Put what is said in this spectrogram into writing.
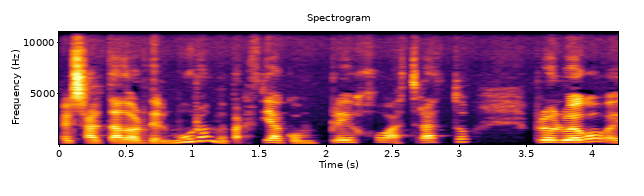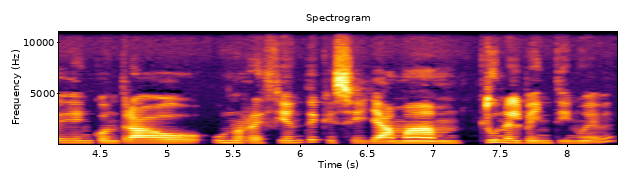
El saltador del muro, me parecía complejo, abstracto, pero luego he encontrado uno reciente que se llama mm, Túnel 29,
